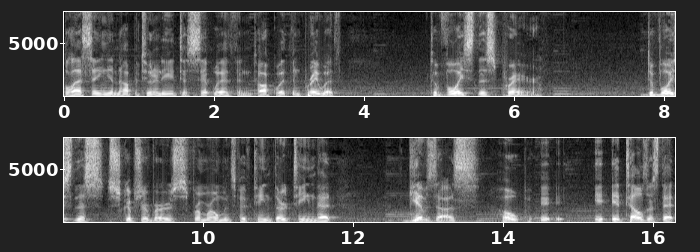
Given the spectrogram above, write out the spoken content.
blessing and opportunity to sit with and talk with and pray with, to voice this prayer, to voice this scripture verse from Romans 15 13 that gives us hope. It, it, it, tells us that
